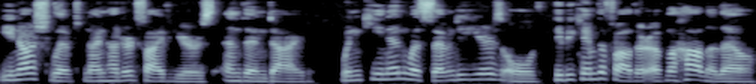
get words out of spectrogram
Enosh lived 905 years, and then died. When Kenan was 70 years old, he became the father of Mahalalel.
